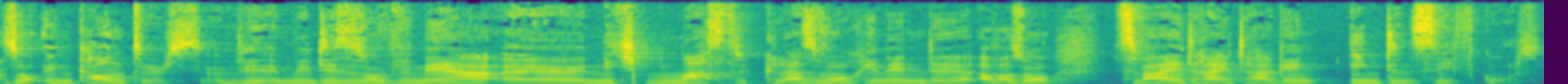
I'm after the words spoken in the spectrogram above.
so Encounters, mit diese so mehr äh, nicht Masterclass Wochenende, aber so zwei drei Tage Intensivkurs.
